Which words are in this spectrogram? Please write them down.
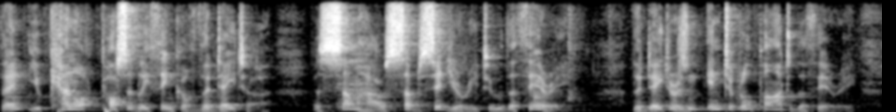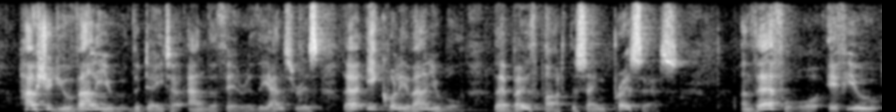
then you cannot possibly think of the data as somehow subsidiary to the theory. The data is an integral part of the theory. How should you value the data and the theory? The answer is they're equally valuable. They're both part of the same process. And therefore, if you,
